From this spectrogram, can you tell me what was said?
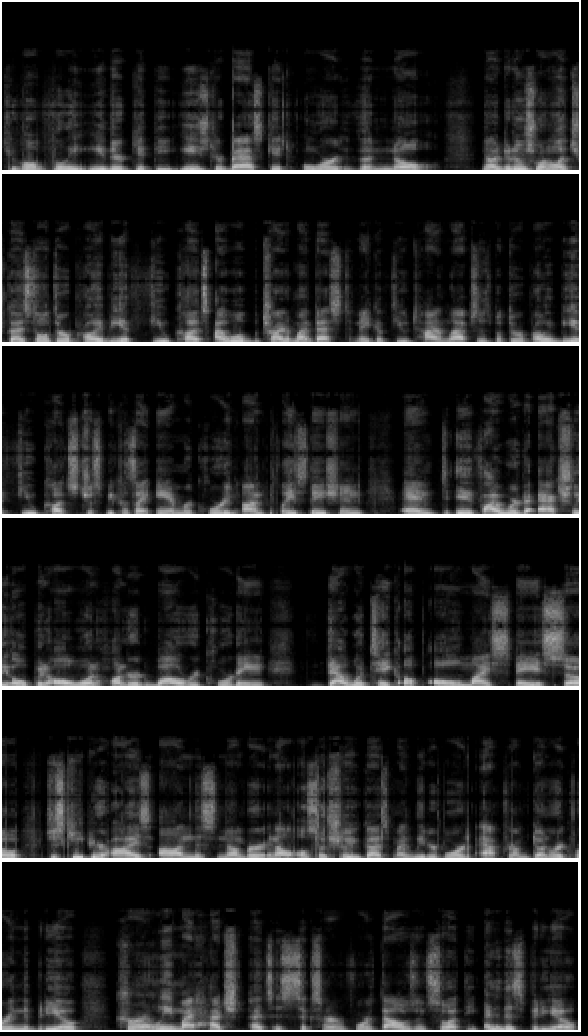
to hopefully either get the Easter basket or the null. Now, I do just want to let you guys know there will probably be a few cuts. I will try to my best to make a few time lapses, but there will probably be a few cuts just because I am recording on PlayStation. And if I were to actually open all 100 while recording, that would take up all my space. So just keep your eyes on this number, and I'll also show you guys my leaderboard after I'm done recording the video. Currently, my hatched pets is 604,000, so at the end of this video,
